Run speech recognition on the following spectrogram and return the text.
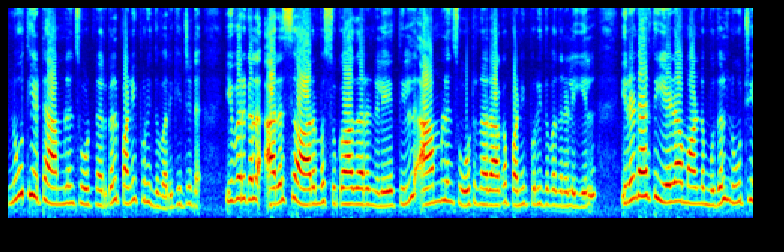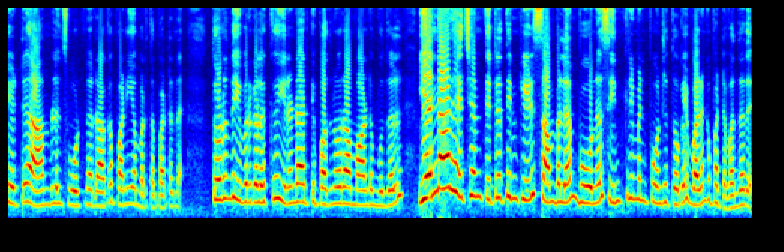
நூத்தி எட்டு ஆம்புலன்ஸ் ஓட்டுநர்கள் பணிபுரிந்து வருகின்றனர். இவர்கள் அரசு ஆரம்ப சுகாதார நிலையத்தில் ஆம்புலன்ஸ் ஓட்டுநராக பணிபுரிந்து வந்த நிலையில் இரண்டாயிரத்தி ஏழாம் ஆண்டு முதல் நூற்றி எட்டு ஆம்புலன்ஸ் ஓட்டுநராக பணியமர்த்தப்பட்டனர். தொடர்ந்து இவர்களுக்கு இரண்டாயிரத்தி பதினோராம் ஆண்டு முதல் என்ஆர்ஹெச்எம் திட்டத்தின் கீழ் சம்பளம் போனஸ் இன்கிரிமெண்ட் போன்ற தொகை வழங்கப்பட்டு வந்தது.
